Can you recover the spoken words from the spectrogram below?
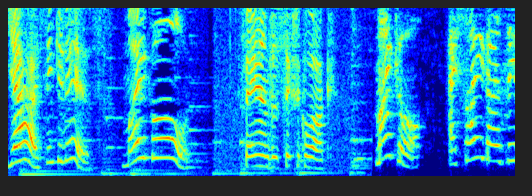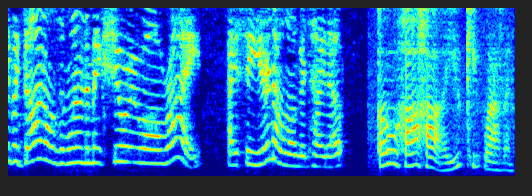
Yeah, I think it is. Michael! Fans at 6 o'clock. Michael, I saw you guys leave McDonald's and wanted to make sure you were all right. I see you're no longer tied up. Oh, ha ha, you keep laughing.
